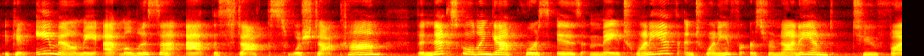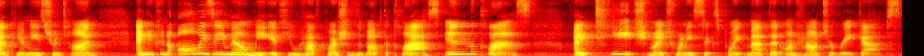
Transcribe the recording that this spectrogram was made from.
you can email me at melissa at thestockswoosh.com. The next Golden Gap course is May 20th and 21st from 9 a.m. to 5 p.m. Eastern Time. And you can always email me if you have questions about the class. In the class, I teach my 26 point method on how to rate gaps.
